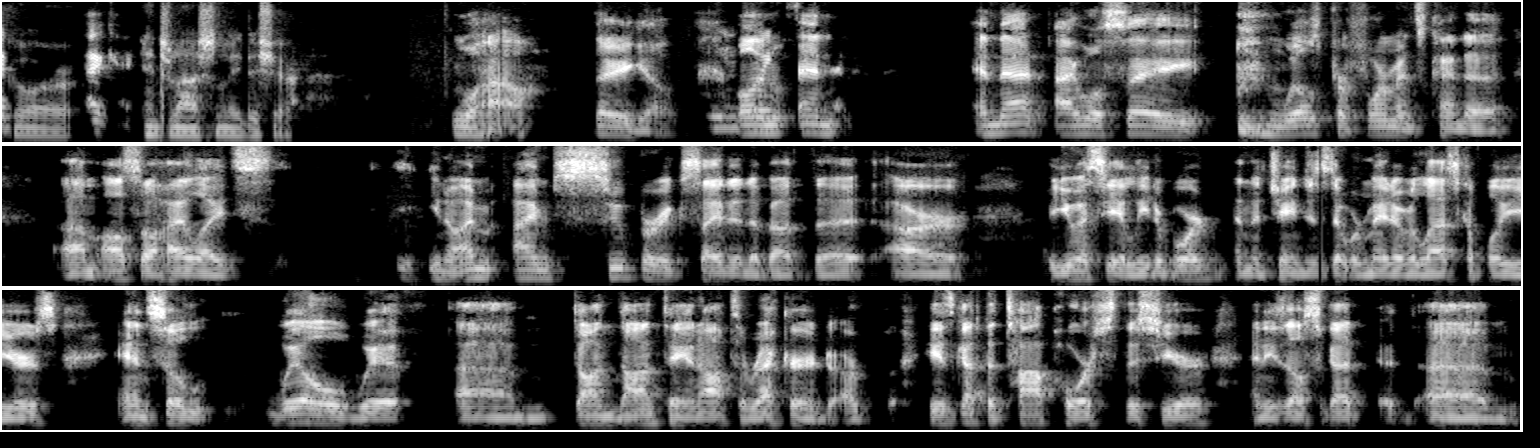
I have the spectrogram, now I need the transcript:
score okay. internationally this year. Wow. There you go. Well, and, and, and that I will say, Will's performance kind of um, also highlights. You know, I'm I'm super excited about the our USEA leaderboard and the changes that were made over the last couple of years. And so, Will with um, Don Dante and off the record are he's got the top horse this year, and he's also got um,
